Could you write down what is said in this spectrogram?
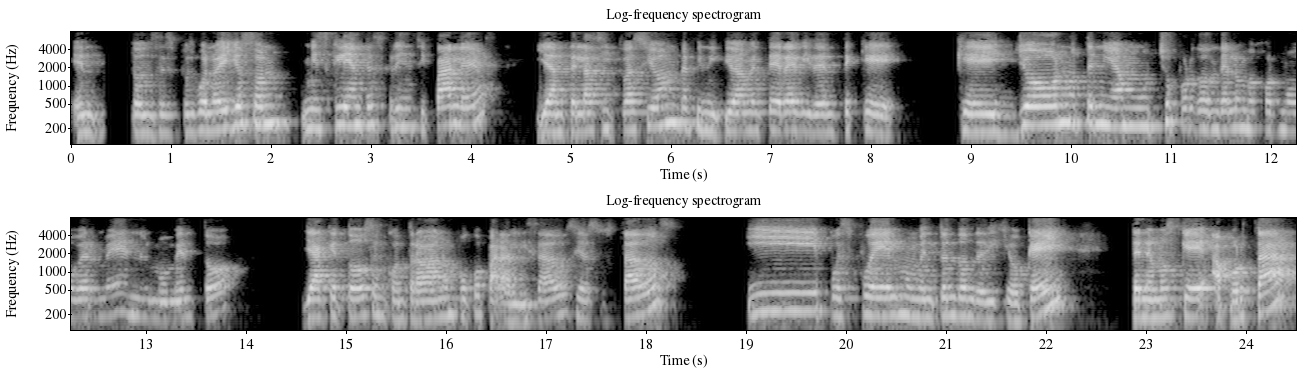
Entonces, pues bueno, ellos son mis clientes principales y ante la situación definitivamente era evidente que, que yo no tenía mucho por donde a lo mejor moverme en el momento, ya que todos se encontraban un poco paralizados y asustados y pues fue el momento en donde dije, ok, tenemos que aportar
